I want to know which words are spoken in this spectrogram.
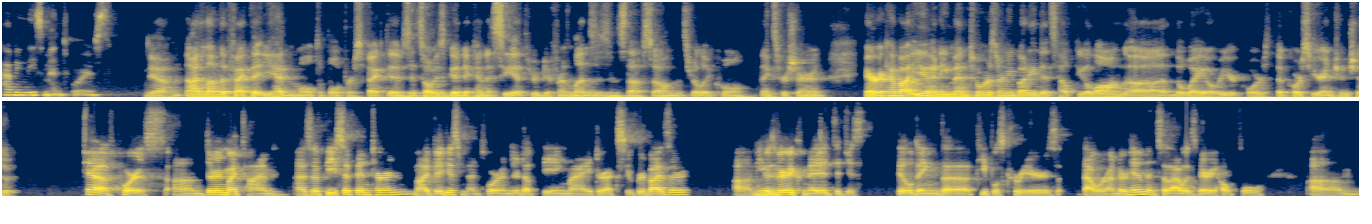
having these mentors. Yeah, I love the fact that you had multiple perspectives. It's always good to kind of see it through different lenses and stuff. So it's really cool. Thanks for sharing. Eric, how about you? Any mentors or anybody that's helped you along uh, the way over your course, the course of your internship? Yeah, of course. Um, during my time as a PCIP intern, my biggest mentor ended up being my direct supervisor. Um, mm-hmm. He was mm-hmm. very committed to just building the people's careers that were under him, and so that was very helpful. Um,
